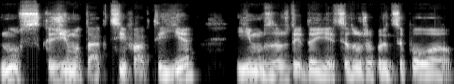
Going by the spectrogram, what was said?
ну скажімо так, ці факти є. Їм завжди дається дуже принципова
